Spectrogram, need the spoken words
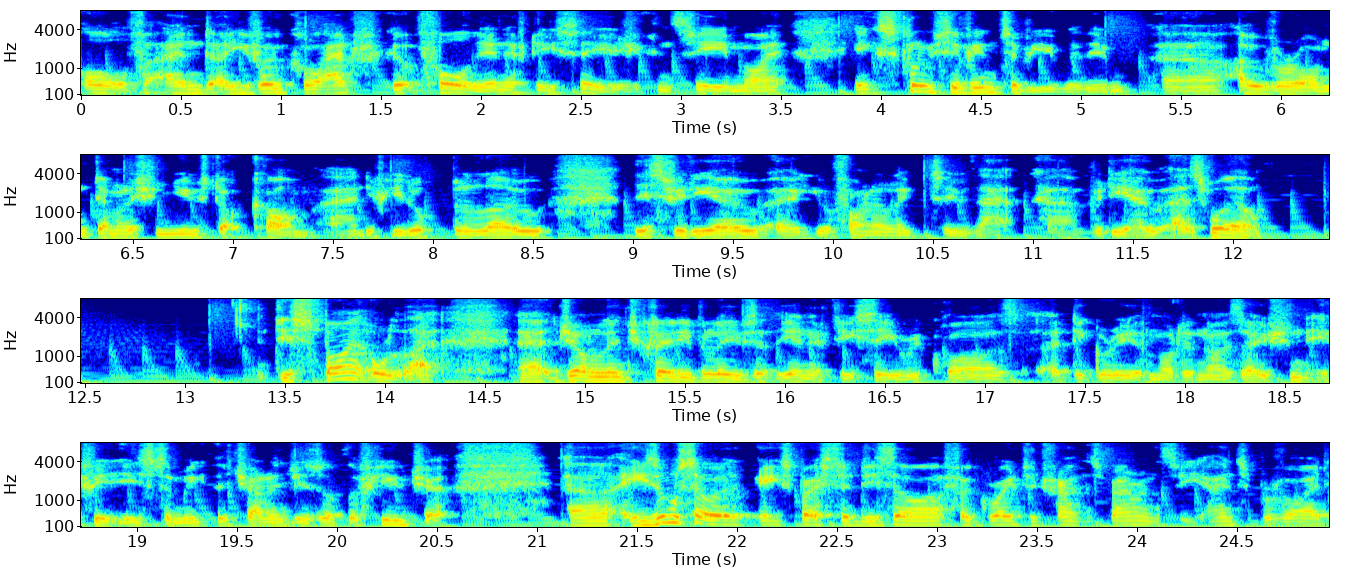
of and a vocal advocate for the NFDC, as you can see in my exclusive interview with him uh, over on demolitionnews.com. And if you look below this video, uh, you'll find a link to that uh, video as well. Despite all of that, uh, John Lynch clearly believes that the NFDC requires a degree of modernisation if it is to meet the challenges of the future. Uh, he's also expressed a desire for greater transparency and to provide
